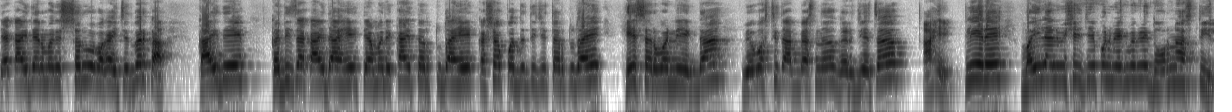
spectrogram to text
त्या कायद्यांमध्ये सर्व बघायचे बरं का. कायदे कधीचा कायदा आहे त्यामध्ये काय तरतूद आहे कशा पद्धतीची तरतूद आहे हे सर्वांनी एकदा व्यवस्थित अभ्यासणं गरजेचं आहे. क्लिअर आहे? महिलांविषयी जे पण वेगवेगळे धोरणं असतील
